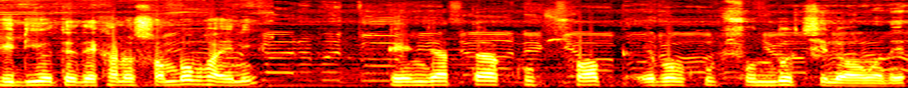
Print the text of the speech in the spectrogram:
ভিডিওতে দেখানো সম্ভব হয়নি। ট্রেন যাত্রা খুব সফট এবং খুব সুন্দর ছিল আমাদের।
